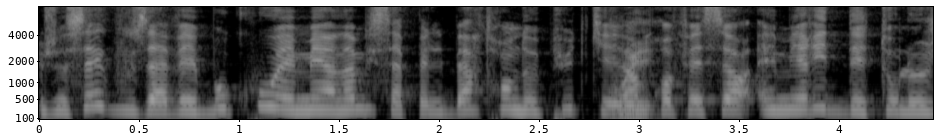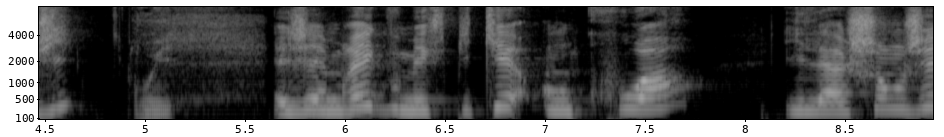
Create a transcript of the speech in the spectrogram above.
je sais que vous avez beaucoup aimé un homme qui s'appelle Bertrand Deput, qui est un professeur émérite d'éthologie. Oui. Et j'aimerais que vous m'expliquiez en quoi il a changé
